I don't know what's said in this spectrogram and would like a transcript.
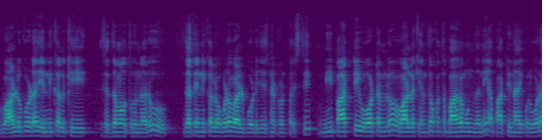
వాళ్ళు కూడా ఎన్నికలకి సిద్ధమవుతున్నారు. గత ఎన్నికల్లో కూడా వాళ్ళు పోటీ చేసినటువంటి పరిస్థితి. మీ పార్టీ ఓటంలో వాళ్ళకి ఎంతో కొంత భాగం ఉందని ఆ పార్టీ నాయకులు కూడా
